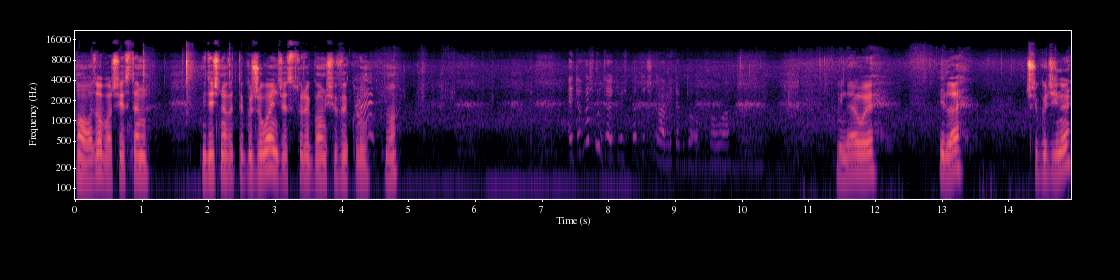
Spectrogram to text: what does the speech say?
O, zobacz, jest ten. Widać nawet tego żołędzia, z którego on się wykluł. No. Ej, to weźmy go jakimiś patyczkami tak dookoła. Minęły ile? Trzy godziny?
